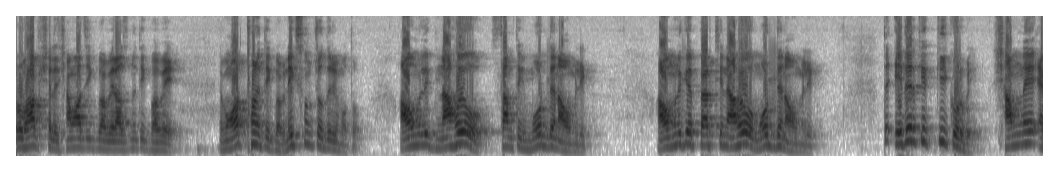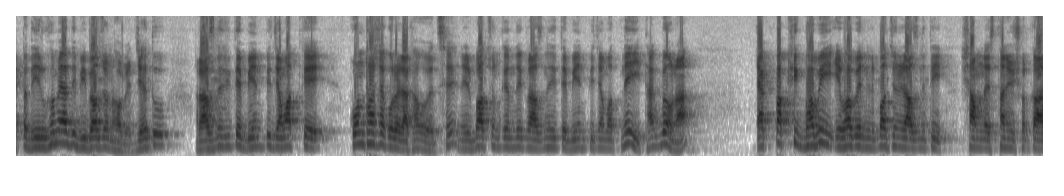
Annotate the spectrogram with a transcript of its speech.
প্রভাবশালী সামাজিকভাবে, রাজনৈতিকভাবে এবং অর্থনৈতিকভাবে, নিক্সন চৌধুরীর মতো। আওয়ামী লীগ না হয়েও something more than Awami League. Awami লীগের প্রার্থী না হয়েও মোর দেন আওয়ামী লীগ। তো এদেরকে কি করবে? সামনে একটা দীর্ঘমেয়াদী বিভাজন হবে, যেহেতু রাজনীতিতে বিএনপি জামাতকে কোণঠাসা করে রাখা হয়েছে। নির্বাচন কেন্দ্রিক রাজনীতিতে বিএনপি জামাত নেই, থাকবেও না। একপাক্ষিকভাবেই এভাবে নির্বাচনী রাজনীতি সামনে স্থানীয় সরকার,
